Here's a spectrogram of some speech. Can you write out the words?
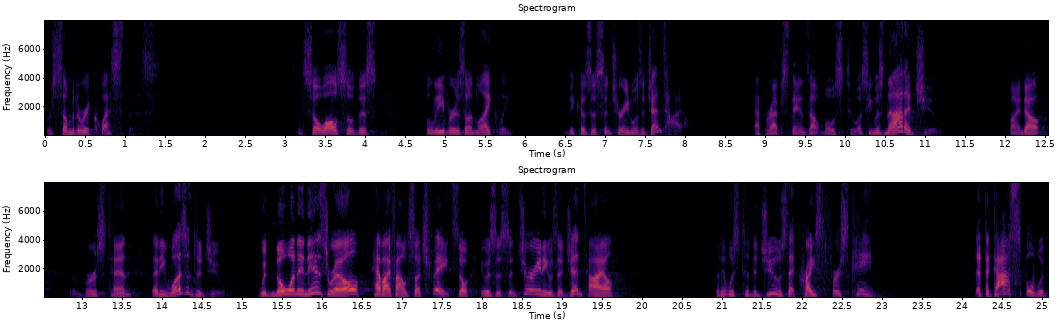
for someone to request this. And so, also, this believer is unlikely because the centurion was a Gentile. That perhaps stands out most to us. He was not a Jew. Find out, verse 10, that he wasn't a Jew. With no one in Israel have I found such faith. So he was a centurion, he was a Gentile, but it was to the Jews that Christ first came, that the gospel would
